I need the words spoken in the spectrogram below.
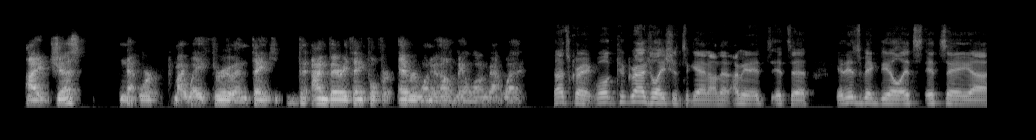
I just networked my way through. And thank. I'm very thankful for everyone who helped me along that way. That's great. Well, congratulations again on that. I mean, it's it's a it is a big deal. It's it's a uh,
